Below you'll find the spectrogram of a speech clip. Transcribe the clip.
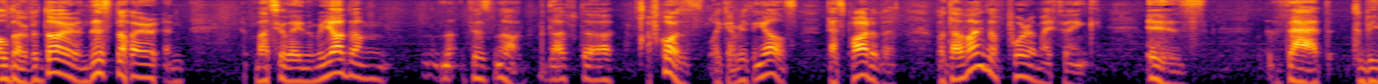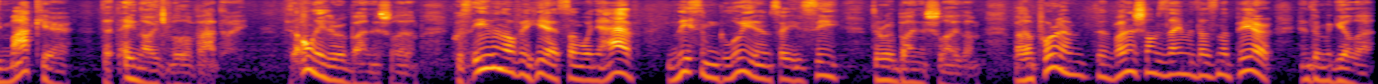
uh, V'Dor and this Dor and Matzileinu Miyadam. There's not that. Uh, of course, like everything else, that's part of it. But the avodah of Purim, I think, is that to be makir that Einoid Milavadoi. It's only the Rabban. Because even over here, so when you have Nisim Gluyim, so you see the Rabban. But in Purim, the Rabban name doesn't appear in the Megillah.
